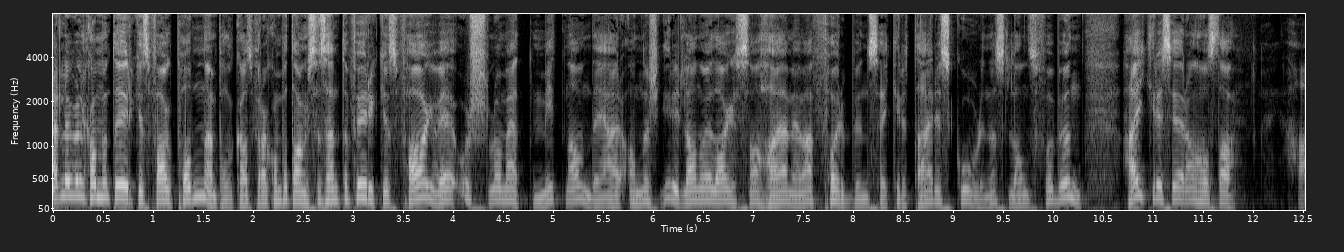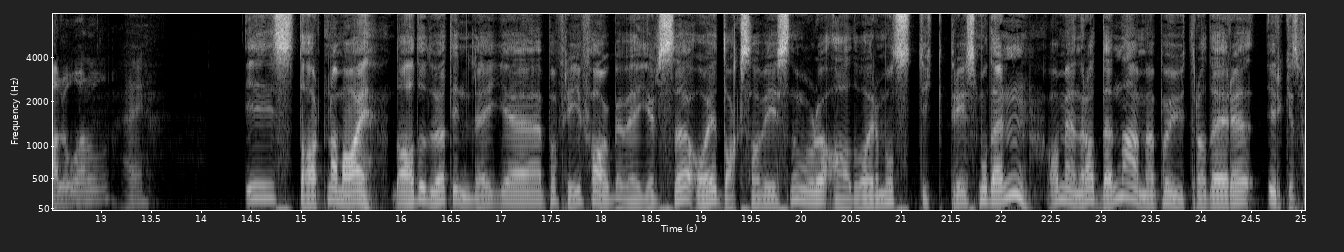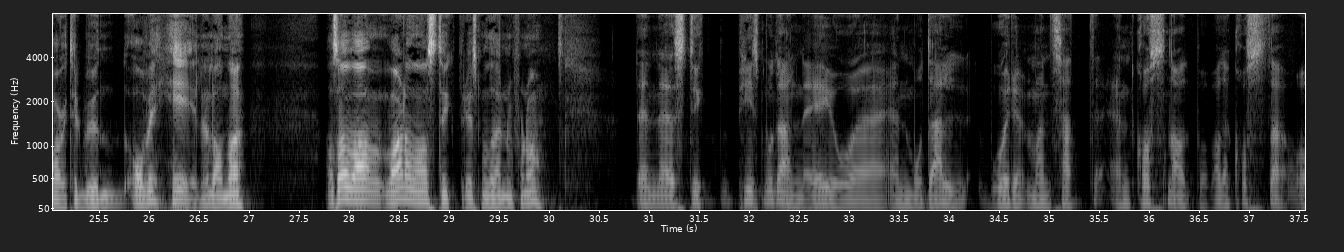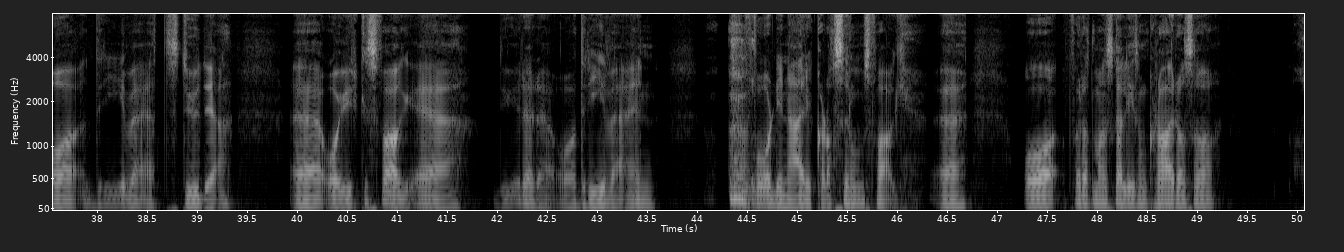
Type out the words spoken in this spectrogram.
Hjertelig velkommen til Yrkesfagpodden, en podkast fra Kompetansesenter for yrkesfag ved Oslo OsloMet. Mitt navn det er Anders Grydland, og i dag så har jeg med meg forbundssekretær i Skolenes landsforbund. Hei, Chris Gøran Holstad. Hallo, hallo. Hei. I starten av mai da hadde du et innlegg eh, på Fri fagbevegelse og i Dagsavisen hvor du advarer mot stykkprismodellen, og mener at den er med på å utradere yrkesfagtilbud over hele landet. Altså, hva, hva, er denne stykkprismodellen for noe? Den uh, Stykkprismodellen er jo uh, en modell hvor man setter en kostnad på hva det koster å drive et studie. Uh, og yrkesfag er dyrere å drive enn ordinære klasseromsfag. og for at man skal liksom klare å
